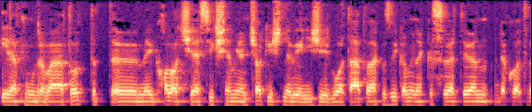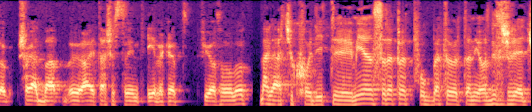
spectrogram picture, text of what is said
életmódra váltott, tehát ö, még halat se eszik, semmilyen csak is növényi zsírból táplálkozik, aminek köszönhetően gyakorlatilag saját állítása szerint éveket fiatalodott. Meglátjuk, hogy itt milyen szerepet fog betölteni, az biztos, hogy egy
